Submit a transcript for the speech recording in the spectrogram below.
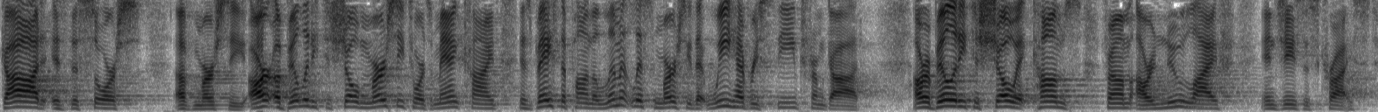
God is the source of mercy. Our ability to show mercy towards mankind is based upon the limitless mercy that we have received from God. Our ability to show it comes from our new life in Jesus Christ.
